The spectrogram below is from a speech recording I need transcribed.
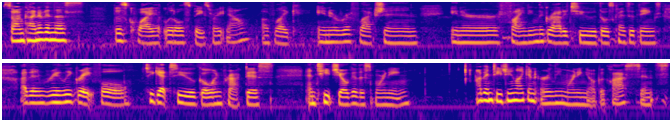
so I'm kind of in this this quiet little space right now of like inner reflection, inner finding the gratitude, those kinds of things. I've been really grateful to get to go and practice and teach yoga this morning. I've been teaching like an early morning yoga class since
